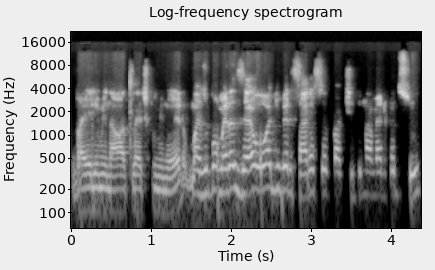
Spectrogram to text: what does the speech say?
vai eliminar o Atlético Mineiro, mas o Palmeiras é o adversário a ser batido na América do Sul,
